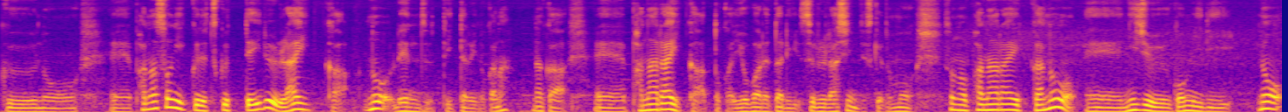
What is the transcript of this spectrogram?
クの、えー、パナソニックで作っているライカのレンズって言ったらいいのかななんか、えー、パナライカとか呼ばれたりするらしいんですけどもそのパナライカの、えー、25mm の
